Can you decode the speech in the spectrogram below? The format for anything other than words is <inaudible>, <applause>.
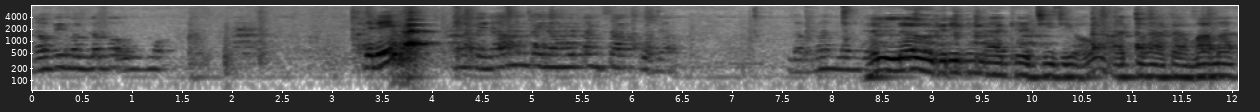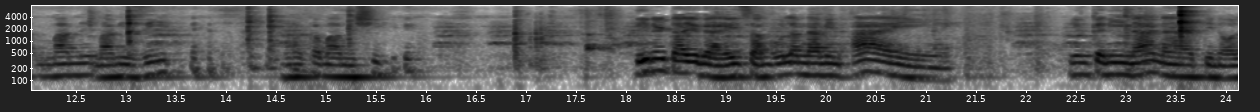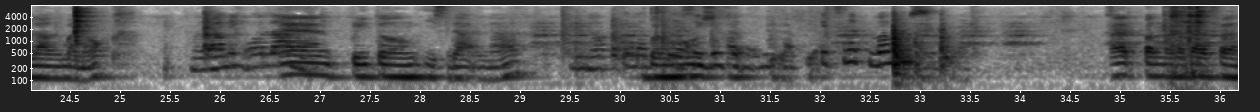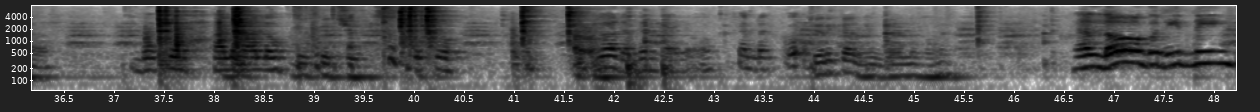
Labi maglaba ugmo. Dili? Okay, naman kayo nangutang sa ako na. Laban lang. Hello, good evening mga ka-GGO at mga ka-mama, mami, mami Z, <laughs> mga ka-mami Shi. Dinner tayo guys. Ang ulam namin ay yung kanina na tinolang manok Maraming ulam. and pritong isda na bangus at tilapia. It's not bangus. At pangmalakasang Buko. Halo-halo. buko juice. <laughs> Buko. God, agad kayo. oh. Kadag ko. Jerica, ano mo na? Hello, good evening.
